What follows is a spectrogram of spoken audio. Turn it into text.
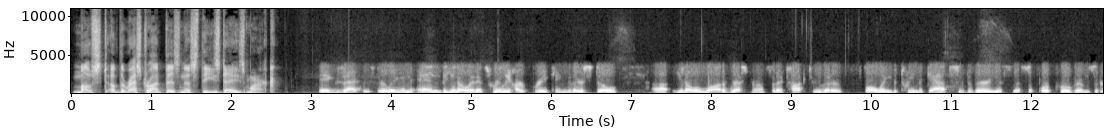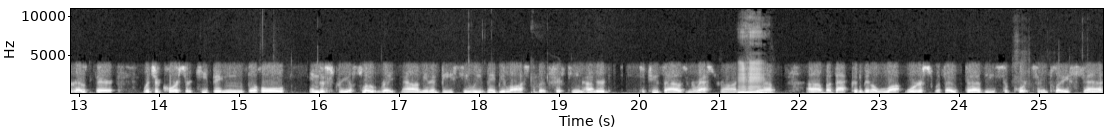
most of the restaurant business these days, Mark. Exactly, Sterling, and and you know, and it's really heartbreaking. There's still, uh, you know, a lot of restaurants that I talk to that are falling between the gaps of the various uh, support programs that are out there, which of course are keeping the whole industry afloat right now. I mean, in BC, we've maybe lost about 1,500 to 2,000 restaurants. Mm-hmm. Uh, uh, but that could have been a lot worse without uh, these supports in place, uh,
